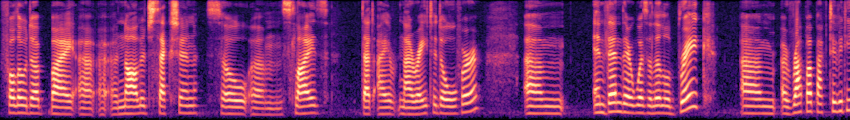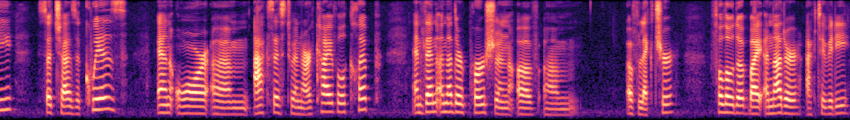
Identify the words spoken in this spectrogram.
followed up by a, a knowledge section, so um, slides that I narrated over. Um, and then there was a little break, um, a wrap-up activity, such as a quiz and or um, access to an archival clip, and then another portion of, um, of lecture, followed up by another activity,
